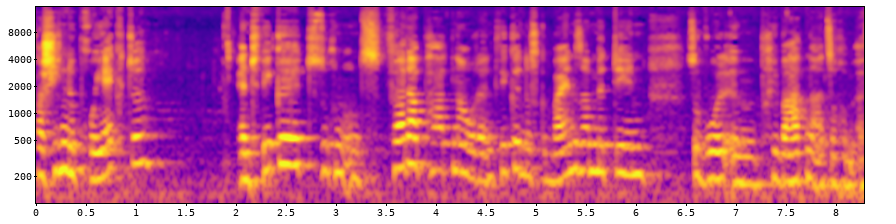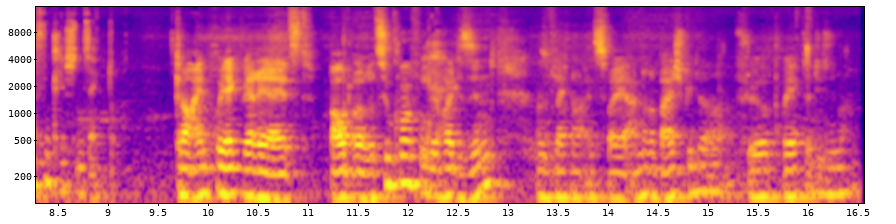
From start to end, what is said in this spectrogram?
verschiedene Projekte entwickelt, suchen uns Förderpartner oder entwickeln das gemeinsam mit denen, sowohl im privaten als auch im öffentlichen Sektor. Genau, ein Projekt wäre ja jetzt Baut eure Zukunft, wo ja. wir heute sind. Also vielleicht noch ein, zwei andere Beispiele für Projekte, die Sie machen.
